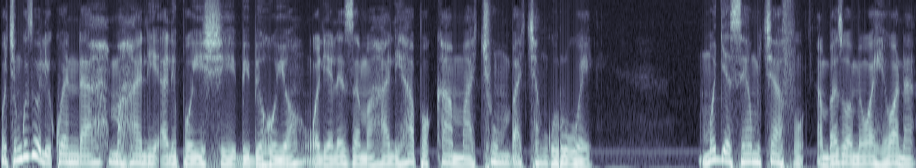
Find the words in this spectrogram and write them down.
Wachunguzi walikwenda mahali alipoishi bibi huyo walieleza mahali hapo kama chumba cha nguruwe moja ya sehemu chafu ambazo wamewahi ona.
